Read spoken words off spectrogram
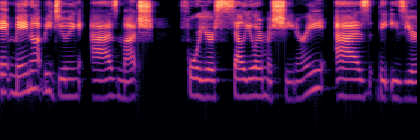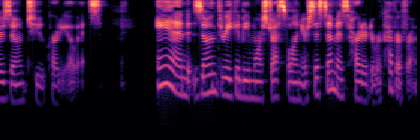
it may not be doing as much for your cellular machinery as the easier zone 2 cardio is. And zone 3 can be more stressful in your system and is harder to recover from.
